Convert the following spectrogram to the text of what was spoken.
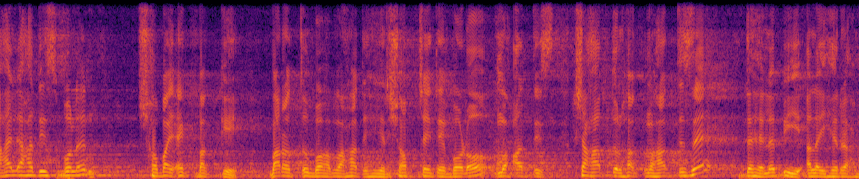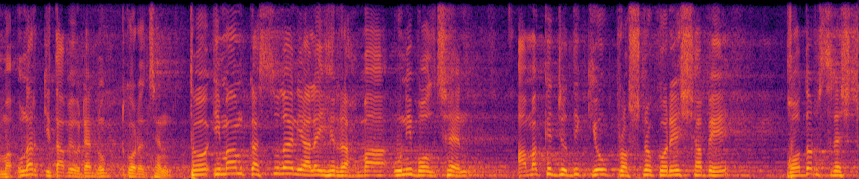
আহলে হাদিস বলেন, সবাই এক বাক্যে, ভারত মহাদেশের সবচাইতে বড় মহাদ্দিস শাহ আব্দুল হক মহাদ্দিসে দেহলবি আলাইহির রহমা, উনার কিতাবে ওটা নোট করেছেন। তো ইমাম কাসুলানি আলাইহির রহমা, উনি বলছেন, আমাকে যদি কেউ প্রশ্ন করে সবে কদর শ্রেষ্ঠ,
